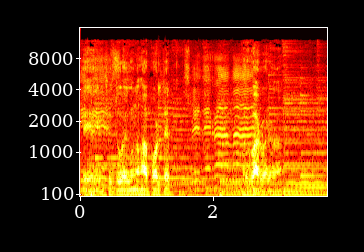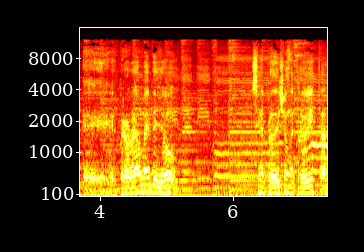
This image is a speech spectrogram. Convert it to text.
eh, si tuve algunos aportes, pues bárbaro, ¿no? Eh, pero realmente yo siempre he dicho en entrevistas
